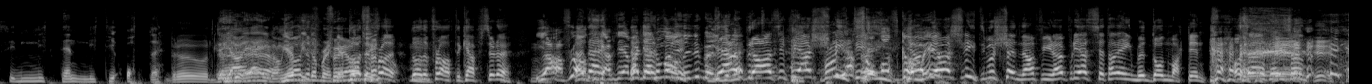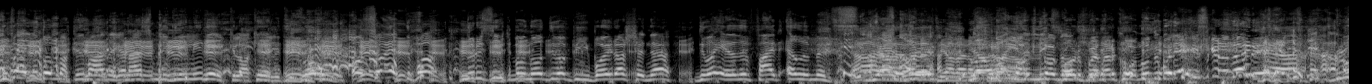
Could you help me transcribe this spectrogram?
siden 1998. Bror, du, Ja, jeg er i gang. du, Jeg hadde, begynte å breake. du, hadde, du hadde flate capser, du. Ja, flate det er- capser. Jeg har vært det gjennom alle de Det er bra, altså, for jeg har slitt ja, jeg har slitt med å skjønne han fyren her, fordi jeg har sett han henge med Don Martin. Og så har jeg tenkt sånn Hvorfor henger Don Martin med han negeren her som ligger i rekelaken hele tiden? Og så etterpå, når du sier til meg nå du var b-boy, da skjønner jeg du var en av the five elements. Ja, ja, ja, ja, du? Ja, Makta går på NRK nå, du bare 'Jeg husker det der!' Bro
